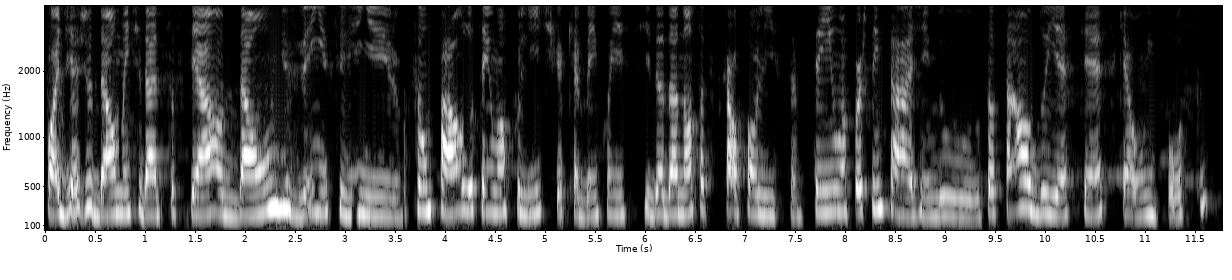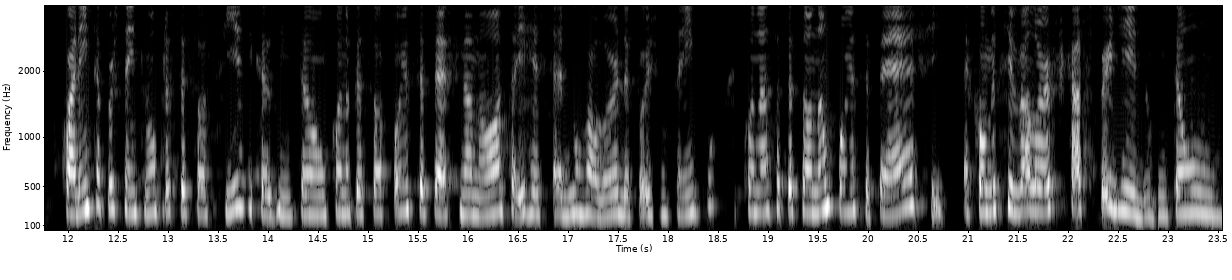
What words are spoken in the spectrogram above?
pode ajudar uma entidade social, da onde vem esse dinheiro. O São Paulo tem uma política que é bem conhecida da nota fiscal paulista. Tem uma porcentagem do total do ISS, que é o imposto, 40% vão para as pessoas físicas, então quando a pessoa põe o CPF na nota e recebe um valor depois de um tempo, quando essa pessoa não põe o CPF, é como se o valor ficasse perdido. Então,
